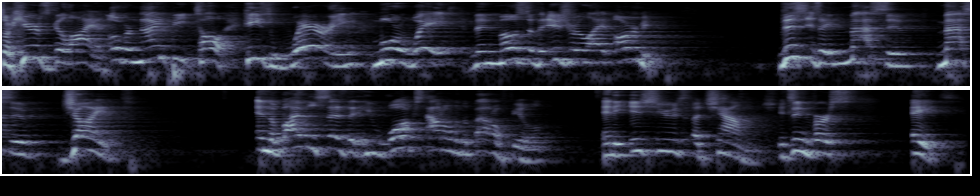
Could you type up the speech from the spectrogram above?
So here's Goliath, over nine feet tall. He's wearing more weight than most of the Israelite army. This is a massive, massive giant. And the Bible says that he walks out onto the battlefield and he issues a challenge. It's in verse 8.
